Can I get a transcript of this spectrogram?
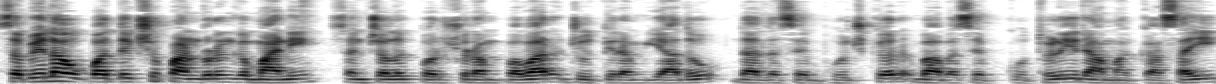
सभेला उपाध्यक्ष पांडुरंग माने संचालक परशुराम पवार ज्योतिराम यादव दादासाहेब भोजकर बाबासाहेब कोथळी रामा कासाई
